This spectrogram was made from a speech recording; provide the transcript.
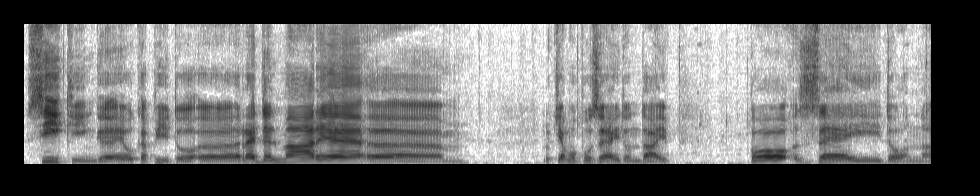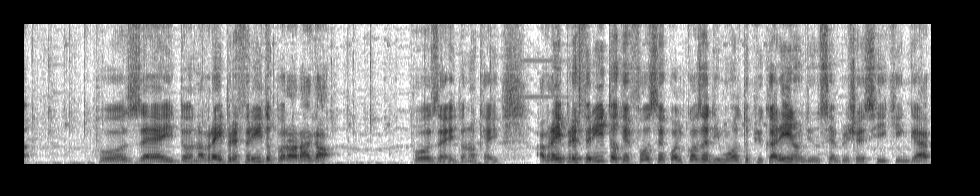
Seeking, eh, ho capito. Uh, Re del mare. Uh, lo chiamo Poseidon, dai. Poseidon. Poseidon. Avrei preferito però, raga... Poseidon, ok. Avrei preferito che fosse qualcosa di molto più carino di un semplice Seeking, eh.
